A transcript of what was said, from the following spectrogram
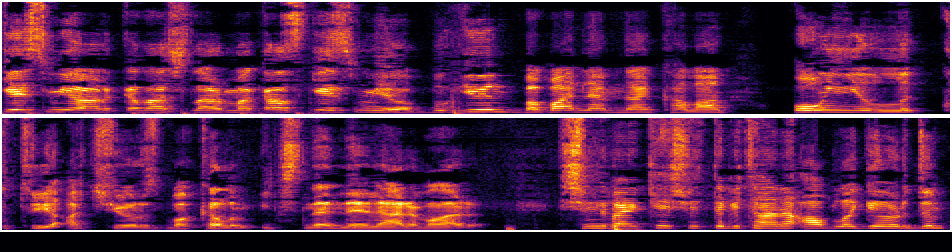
kesmiyor arkadaşlar. Makas kesmiyor. Bugün babaannemden kalan 10 yıllık kutuyu açıyoruz. Bakalım içinde neler var. Şimdi ben keşfette bir tane abla gördüm.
